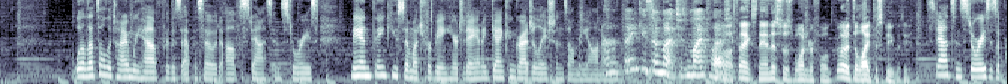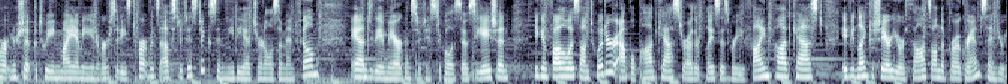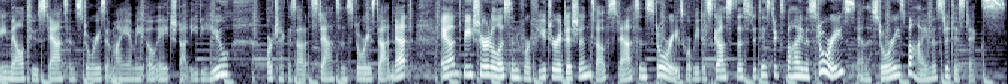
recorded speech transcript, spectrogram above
Well, that's all the time we have for this episode of Stats and Stories. Nan, thank you so much for being here today. And again, congratulations on the honor. Oh, thank you so much. It's my oh, pleasure. Oh, thanks, Nan. This was wonderful. What a delight to speak with you. Stats and Stories is a partnership between Miami University's Departments of Statistics and Media, Journalism, and Film and the American Statistical Association. You can follow us on Twitter, Apple Podcast, or other places where you find podcasts. If you'd like to share your thoughts on the program, send your email to statsandstories at miamioh.edu or check us out at statsandstories.net. And be sure to listen for future editions editions of Stats and Stories, where we discuss the statistics behind the stories and the stories behind the statistics.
